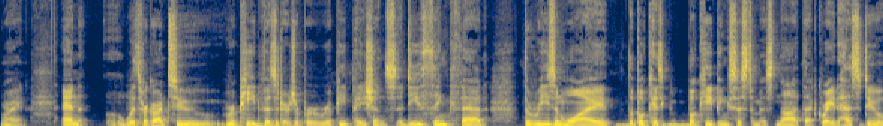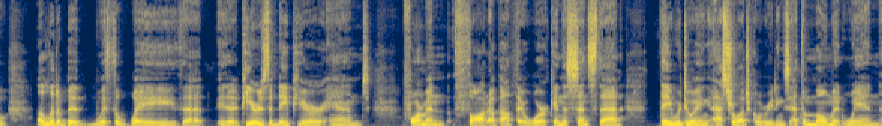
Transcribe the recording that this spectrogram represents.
Right, and with regard to repeat visitors or repeat patients, do you think that the reason why the book bookkeeping system is not that great has to do a little bit with the way that it appears that Napier and Forman thought about their work in the sense that they were doing astrological readings at the moment when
